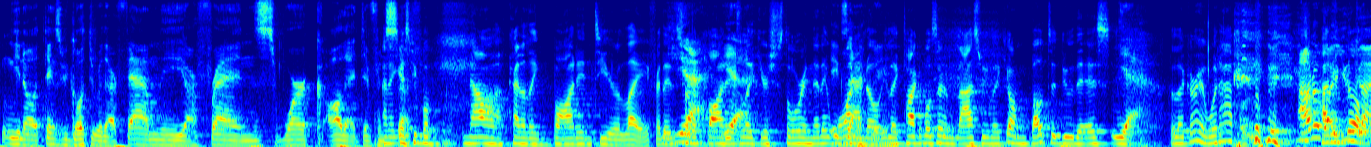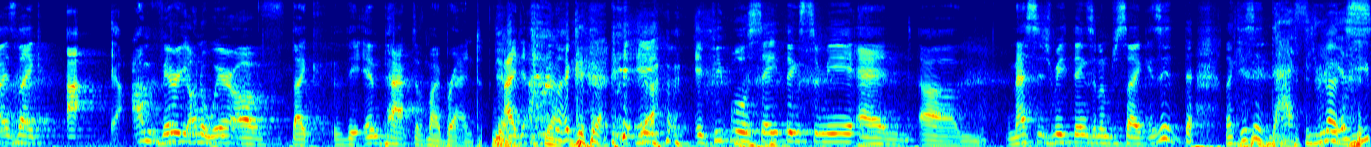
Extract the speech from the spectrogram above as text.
You know things we go through with our family, our friends, work, all that different stuff. And I stuff. guess people now have kind of like bought into your life, or they sort of bought yeah. into like your story, and then they want to know. You like talk about something last week, like yo, I'm about to do this. Yeah. They're like, all right, what happened? I don't know How'd about you go? guys. Like, I, I'm very unaware of like the impact of my brand. Yeah. I, Yeah. like If, if people say things to me and um, message me things, and I'm just like, is it that, like, is it that that serious?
